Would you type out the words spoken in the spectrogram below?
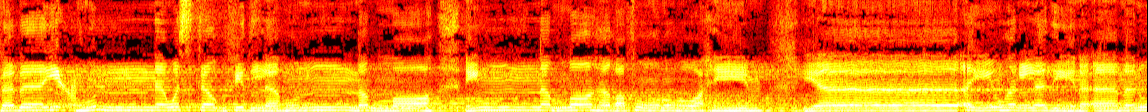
فبايعهن واستغفر لهن الله إن الله غفور رحيم يا أيها الذين آمنوا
